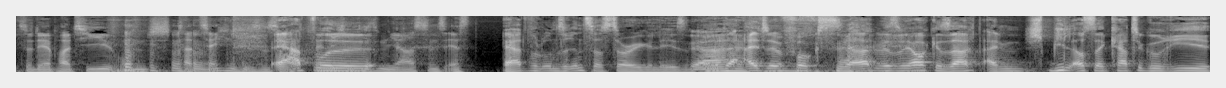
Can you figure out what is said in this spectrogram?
zu der Partie. Und tatsächlich ist es Er hat wohl- in diesem Jahr sind es erst Er hat wohl unsere Insta-Story gelesen, Ja. ne? der alte Fuchs. Da hatten wir so ja auch gesagt, ein Spiel aus der Kategorie,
